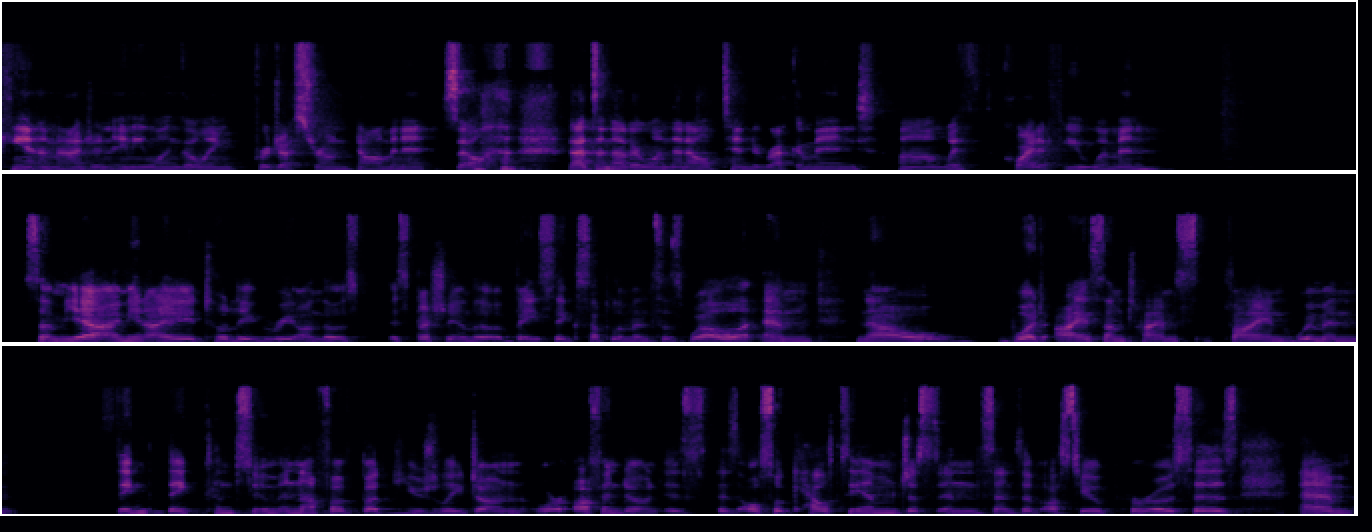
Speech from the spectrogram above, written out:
can't imagine anyone going progesterone dominant. So that's another one that I'll tend to recommend um, with quite a few women. So yeah, I mean, I totally agree on those, especially on the basic supplements as well. And now, what I sometimes find women think they consume enough of but usually don't or often don't is is also calcium just in the sense of osteoporosis. Um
